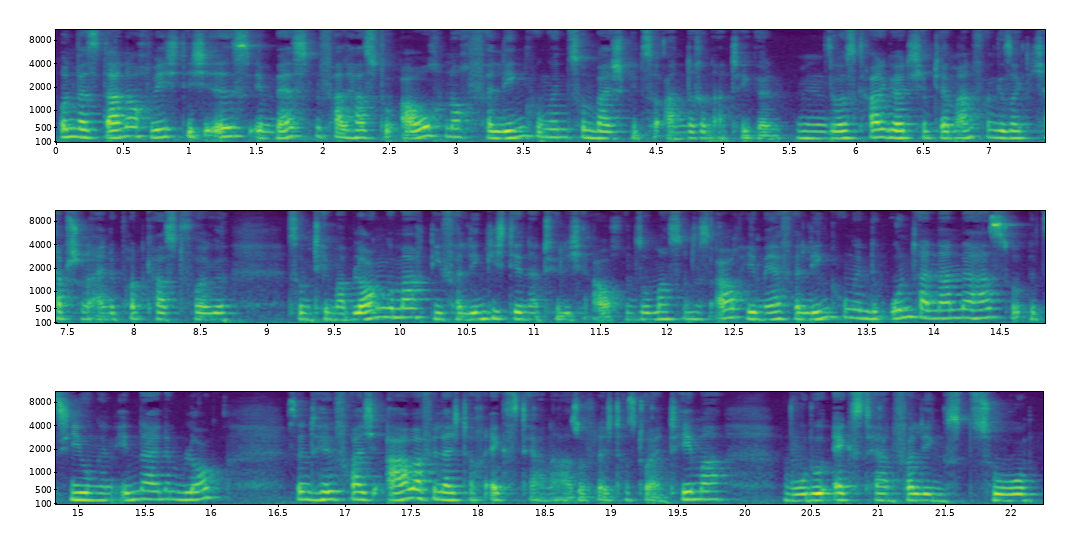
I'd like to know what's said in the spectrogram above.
Und was dann auch wichtig ist, im besten Fall hast du auch noch Verlinkungen zum Beispiel zu anderen Artikeln. Hm, du hast gerade gehört, ich habe dir am Anfang gesagt, ich habe schon eine Podcast-Folge zum Thema Bloggen gemacht. Die verlinke ich dir natürlich auch. Und so machst du das auch. Je mehr Verlinkungen du untereinander hast, so Beziehungen in deinem Blog, sind hilfreich, aber vielleicht auch externe. Also vielleicht hast du ein Thema, wo du extern verlinkst zu,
